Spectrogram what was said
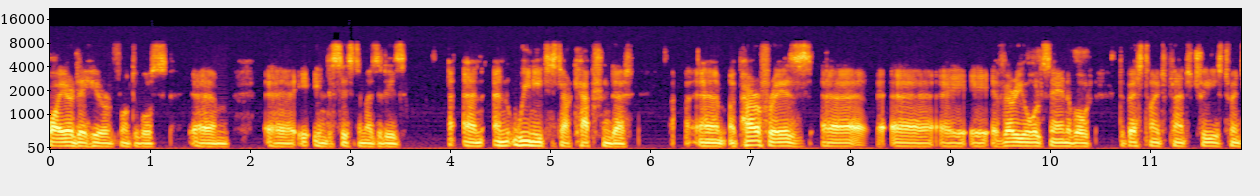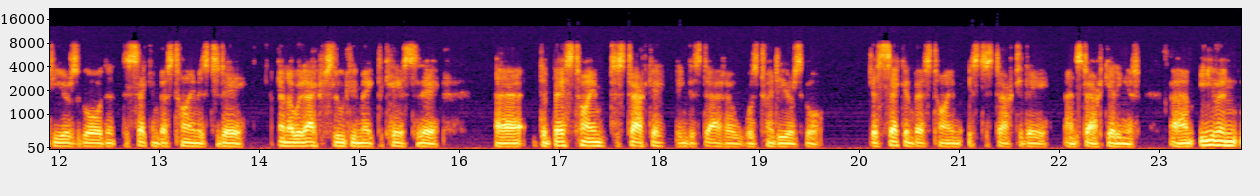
Why are they here in front of us um, uh, in the system as it is?" And and we need to start capturing that. Um, I paraphrase uh, uh, a, a, very old saying about the best time to plant a tree is 20 years ago, the, the second best time is today. And I would absolutely make the case today uh, the best time to start getting this data was 20 years ago. The second best time is to start today and start getting it. Um, even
